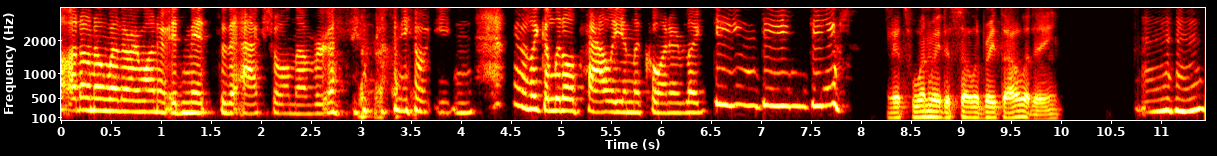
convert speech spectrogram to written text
I don't know whether I want to admit to the actual number of sufganiyot eaten. We have like a little tally in the corner, like ding, ding, ding. That's one way to celebrate the holiday. Mm-hmm.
